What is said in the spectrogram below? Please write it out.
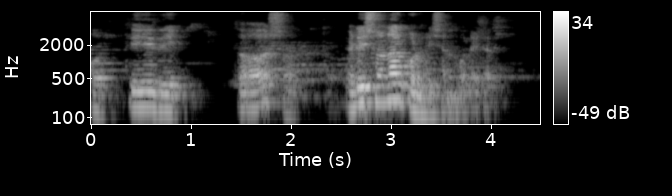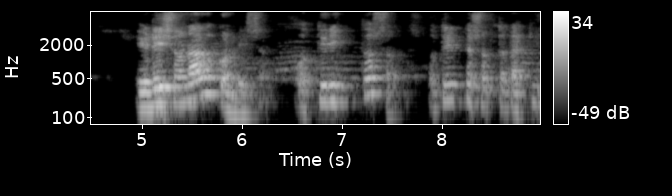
অতিরিক্ত শর্ত এডিশনাল কন্ডিশন বলে এটা এডিশনাল কন্ডিশন অতিরিক্ত শর্ত অতিরিক্ত শর্তটা কি?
